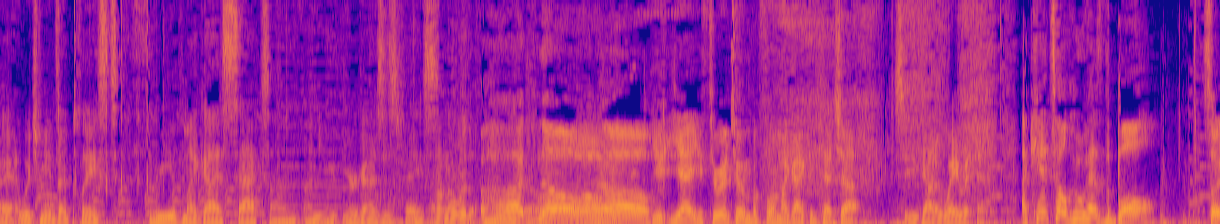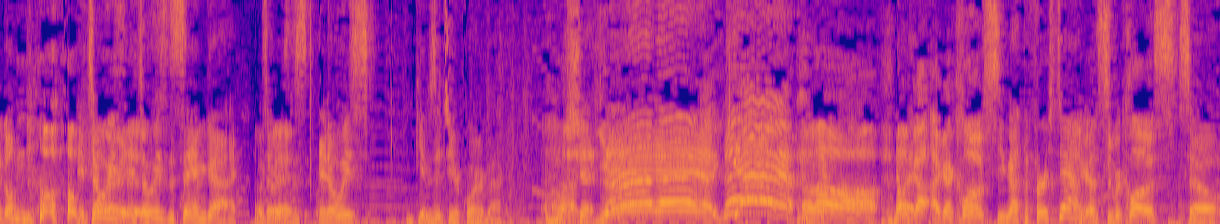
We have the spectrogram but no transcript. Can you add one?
Uh, which means I placed three of my guys' sacks on on you, your guys' face. I don't know where the. Uh, no, Oh, no. You, yeah, you threw it to him before my guy could catch up, so you got away with it. I can't tell who has the ball, so I don't know. It's always it it's always the same guy. It's Okay. always this, it always gives it to your quarterback. Oh Uh, shit! Yeah, Ah, no! yeah. Oh, No, I got I got close. You got the first down. I got super close. So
